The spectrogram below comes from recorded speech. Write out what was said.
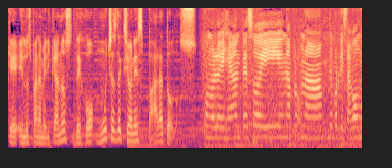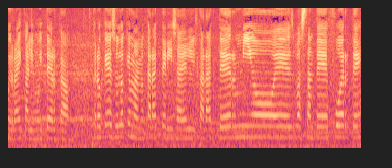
que en los Panamericanos dejó muchas lecciones para todos. Como lo dije antes, soy una, una deportista como muy radical y muy terca. Creo que eso es lo que más me caracteriza. El carácter mío es bastante fuerte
